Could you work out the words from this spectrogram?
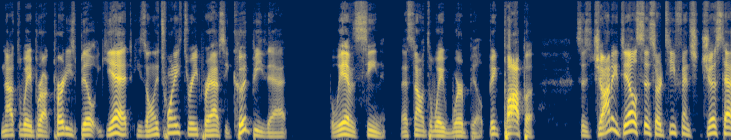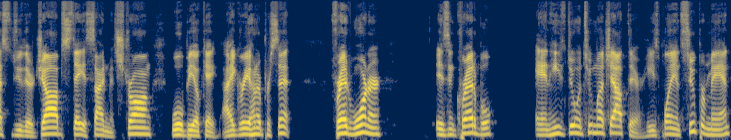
Not the way Brock Purdy's built yet. He's only 23. Perhaps he could be that, but we haven't seen it. That's not the way we're built. Big Papa says Johnny Dale says our defense just has to do their job, stay assignment strong. We'll be okay. I agree 100%. Fred Warner is incredible and he's doing too much out there. He's playing Superman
